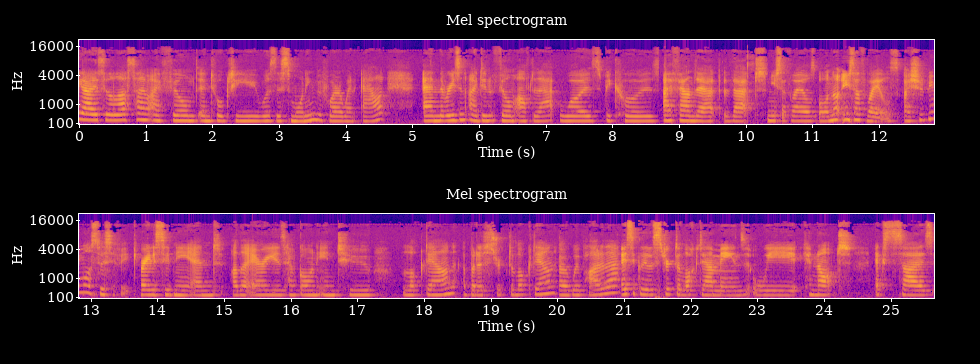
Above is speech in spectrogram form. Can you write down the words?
Hey guys, so the last time I filmed and talked to you was this morning before I went out. And the reason I didn't film after that was because I found out that New South Wales, or not New South Wales, I should be more specific, Greater Sydney and other areas have gone into lockdown but a stricter lockdown. So we're part of that. Basically the stricter lockdown means we cannot exercise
